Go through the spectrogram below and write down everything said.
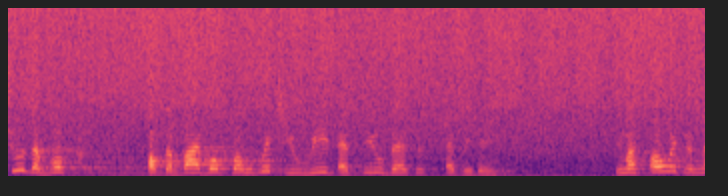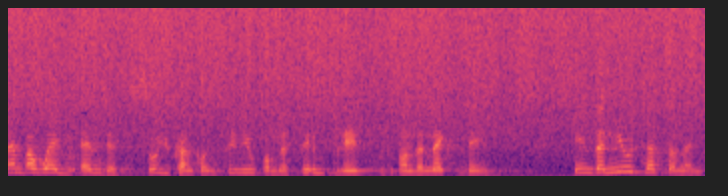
choose a book of the Bible from which you read a few verses every day. You must always remember where you ended so you can continue from the same place on the next day. In the New Testament,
